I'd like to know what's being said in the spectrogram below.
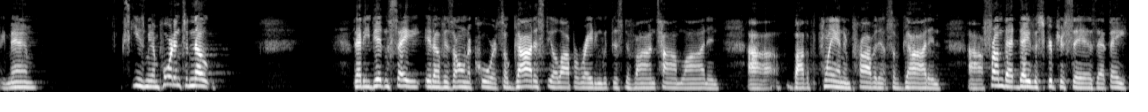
Amen excuse me, important to note that he didn't say it of his own accord. So God is still operating with this divine timeline and uh, by the plan and providence of God. And uh, from that day, the scripture says that they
